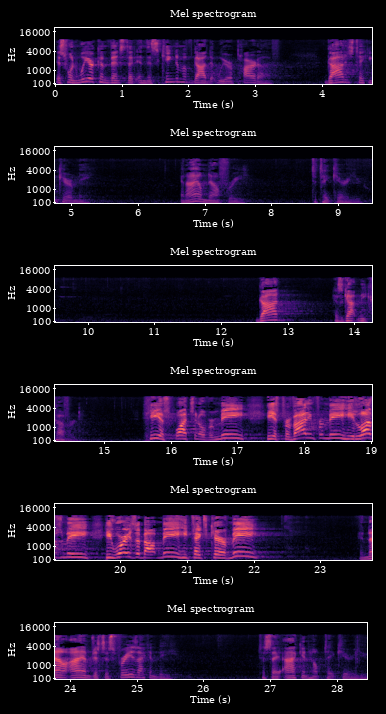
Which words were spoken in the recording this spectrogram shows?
is when we are convinced that in this kingdom of God that we are a part of, God is taking care of me. And I am now free to take care of you. God has got me covered. He is watching over me. He is providing for me. He loves me. He worries about me. He takes care of me. And now I am just as free as I can be to say, I can help take care of you.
